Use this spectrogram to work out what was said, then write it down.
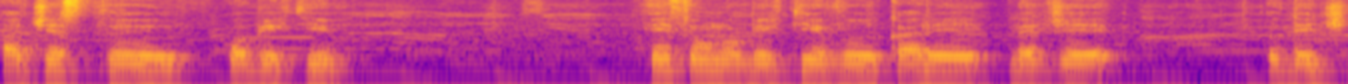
acest uh, obiectiv. Este un obiectiv uh, care merge, deci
